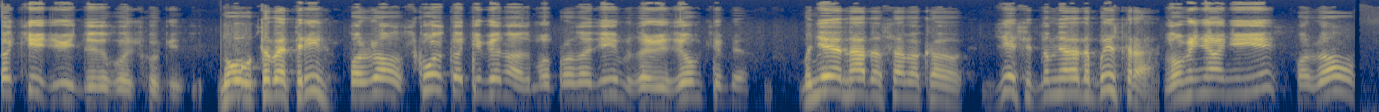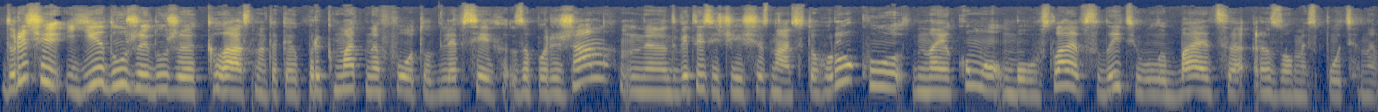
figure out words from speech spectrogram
Какие двигатели ты хочешь купить? Ну, у тебя три. Пожалуйста, сколько тебе надо? Мы продадим, завезем тебе. Мне надо самое ка- 10, но мне надо быстро. Но у меня они есть, пожалуйста. До речі, є дуже і дуже класне таке прикметне фото для всіх запоріжан е, 2016 року, на якому Богуслаєв сидить і улибається разом із Путіним.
